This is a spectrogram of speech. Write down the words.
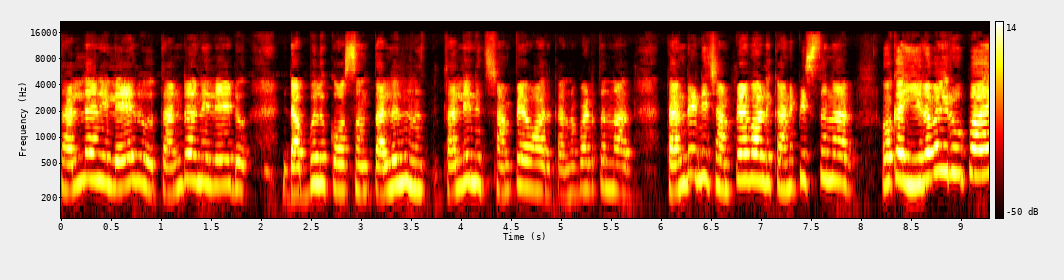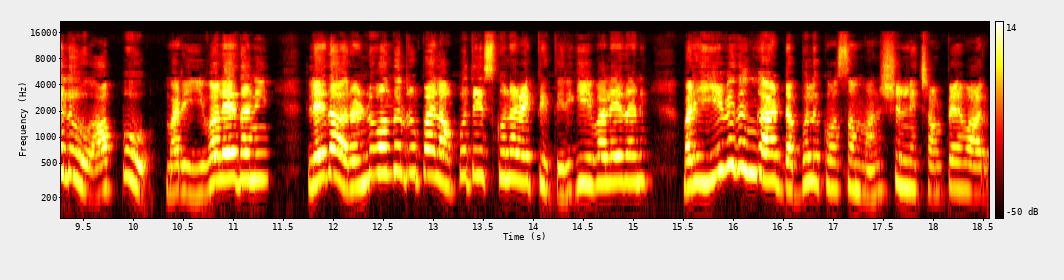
తల్లని లేదు తండ్రిని లేడు డబ్బుల కోసం తల్లిని తల్లిని చంపేవారు కనబడుతున్నారు తండ్రిని చంపేవాళ్ళు కనిపిస్తున్నారు. ఒక ఇరవై రూపాయలు అప్పు మరి ఇవ్వలేదని లేదా రెండు వందల రూపాయలు అప్పు తీసుకున్న వ్యక్తి తిరిగి ఇవ్వలేదని. మరి ఈ విధంగా డబ్బుల కోసం మనుషుల్ని చంపేవారు.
